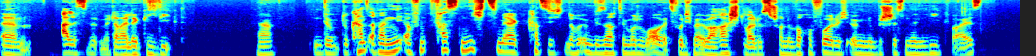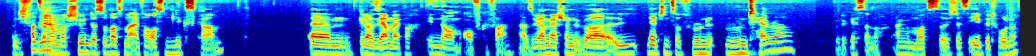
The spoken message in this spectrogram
ähm, alles wird mittlerweile geleakt. Ja, du, du kannst einfach nie, auf fast nichts mehr, kannst dich noch irgendwie so nach dem Motto, wow, jetzt wurde ich mal überrascht, weil du es schon eine Woche vorher durch irgendeinen beschissenen Leak weißt. Und ich fand es ja. einfach mal schön, dass sowas mal einfach aus dem Nix kam. Ähm, genau, sie haben einfach enorm aufgefahren. Also wir haben ja schon über Legends of Rune Runeterra, wurde gestern noch angemotzt, dass ich das eh betone,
